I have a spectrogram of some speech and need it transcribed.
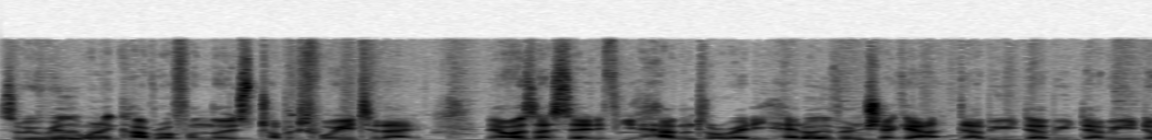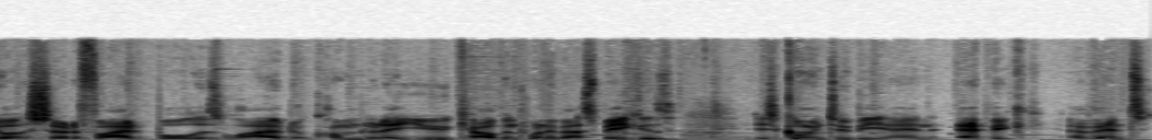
So, we really want to cover off on those topics for you today. Now, as I said, if you haven't already, head over and check out www.certifiedballers live.com.au. Calvin's one of our speakers. It's going to be an epic event,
